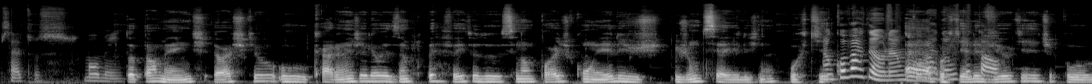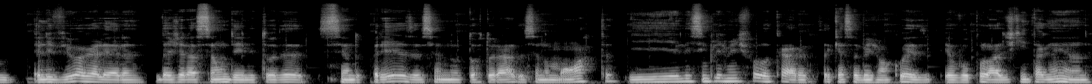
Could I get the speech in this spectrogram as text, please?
certos momentos. Totalmente. Eu acho que o, o Caranja ele é o exemplo perfeito do se não pode com eles, junte-se a eles, né? Porque É um covardão, né? Um É, covardão porque ele total. viu que, tipo, who ele viu a galera da geração dele toda sendo presa, sendo torturada, sendo morta, e ele simplesmente falou: Cara, você quer saber de uma coisa? Eu vou pro lado de quem tá ganhando,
